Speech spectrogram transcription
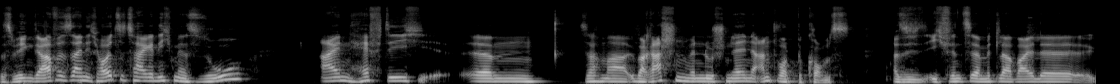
Deswegen darf es eigentlich heutzutage nicht mehr so ein heftig, ähm, sag mal, überraschen, wenn du schnell eine Antwort bekommst. Also ich finde es ja mittlerweile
